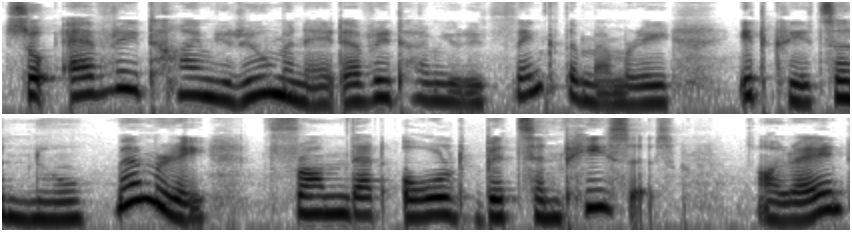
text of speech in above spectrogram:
So every time you ruminate, every time you rethink the memory, it creates a new memory from that old bits and pieces. All right.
